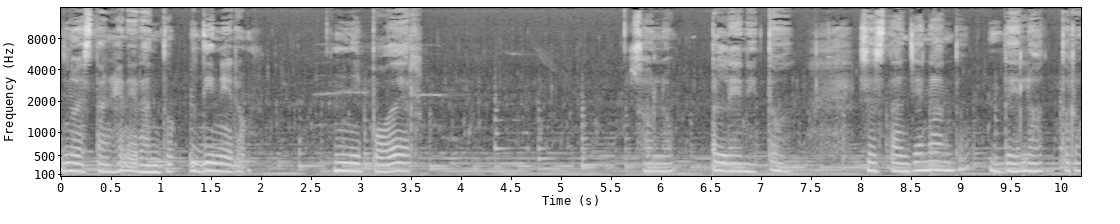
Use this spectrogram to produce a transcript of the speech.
No están generando dinero ni poder, solo plenitud. Se están llenando del otro.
